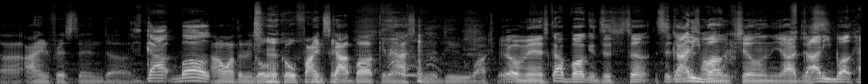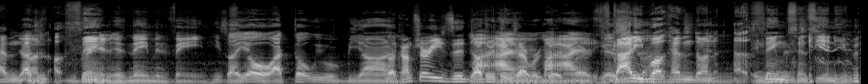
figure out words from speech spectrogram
uh, Iron Fist and uh, Scott Buck. I don't want them to go go find Scott Buck and ask him to do Watchmen. Yo, man, Scott Buck is just chill- sitting Scotty at his home Buck. chilling. Y'all just, Scotty Buck hasn't y'all done a just bringing thing. his name in vain. He's like, yo, I thought we were beyond. Look, I'm sure he did My other things that were good. Iron but Fist. Scotty Buck hasn't done in- a thing Inhumans. since the Inhuman.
